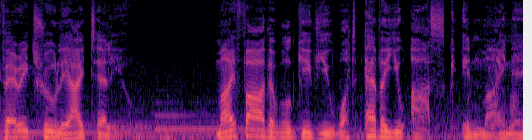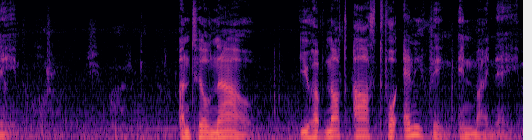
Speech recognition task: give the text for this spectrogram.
Very truly, I tell you, my Father will give you whatever you ask in my name. Until now, you have not asked for anything in my name.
